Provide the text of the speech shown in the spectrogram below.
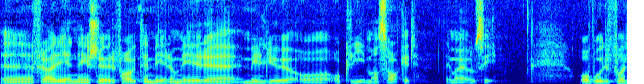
eh, Fra rene ingeniørfag til mer og mer eh, miljø- og, klimasaker. Det må jeg jo si. Og hvorfor?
